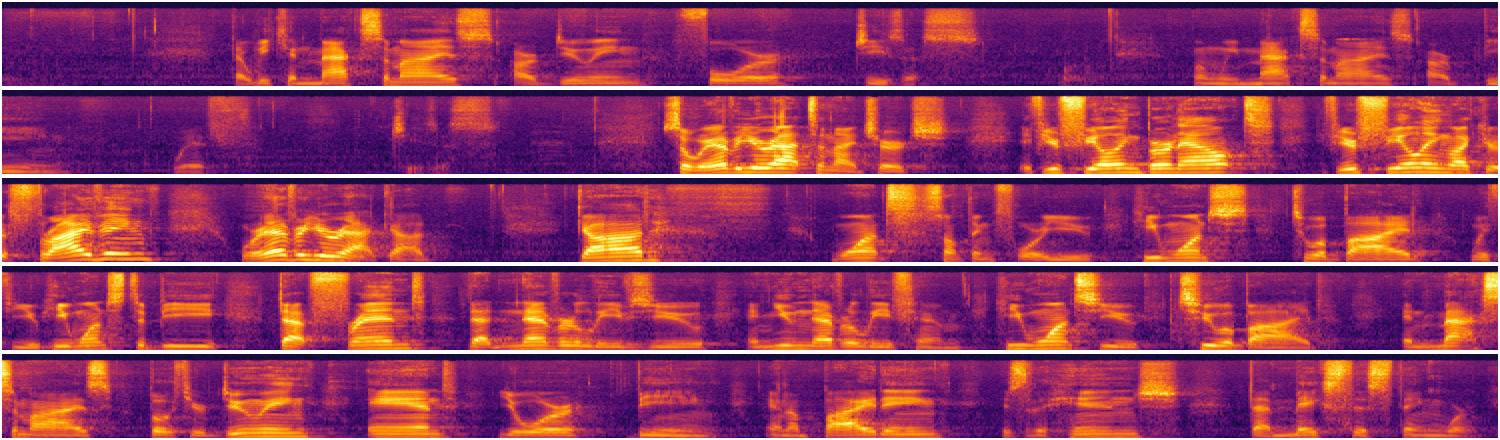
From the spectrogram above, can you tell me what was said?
that we can maximize our doing for Jesus when we maximize our being with Jesus. So, wherever you're at tonight, church, if you're feeling burnout, if you're feeling like you're thriving, wherever you're at, God, God wants something for you. He wants to abide with you. He wants to be that friend that never leaves you and you never leave him. He wants you to abide and maximize both your doing and your being. And abiding is the hinge that makes this thing work.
